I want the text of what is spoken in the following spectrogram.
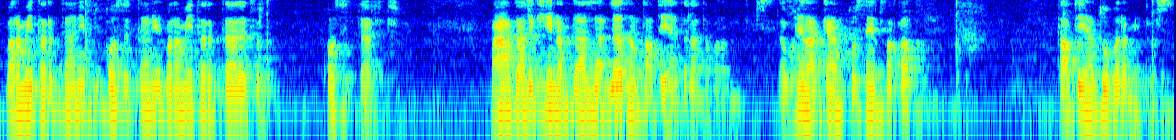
ال parameter الثاني في القوس الثاني ال parameter الثالث في القوس الثالث. مع ذلك هنا الدالة لازم تعطيها ثلاثة parameters لو هنا كان قوسين فقط تعطيها 2 parameters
